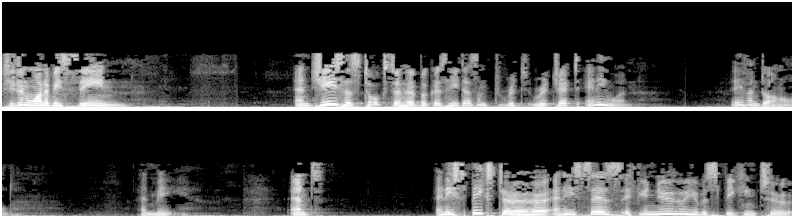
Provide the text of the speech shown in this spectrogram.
She didn't want to be seen. And Jesus talks to her because he doesn't re- reject anyone, even Donald and me. And and he speaks to her and he says, if you knew who you were speaking to,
